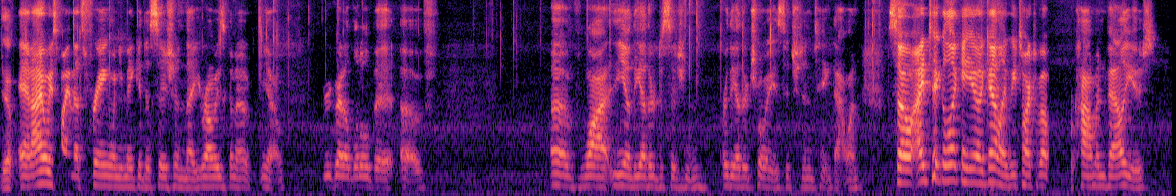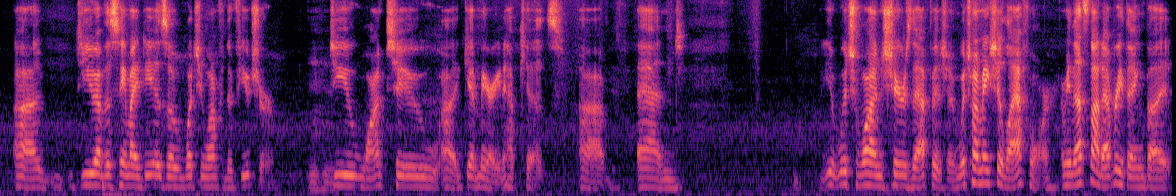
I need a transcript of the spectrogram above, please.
Yep. And I always find that's freeing when you make a decision that you're always gonna, you know, regret a little bit of of why you know the other decision or the other choice that you didn't take that one. So I'd take a look at you again, like we talked about common values. Uh, do you have the same ideas of what you want for the future? Mm-hmm. Do you want to uh, get married and have kids? Um, and you know, which one shares that vision? Which one makes you laugh more? I mean, that's not everything, but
